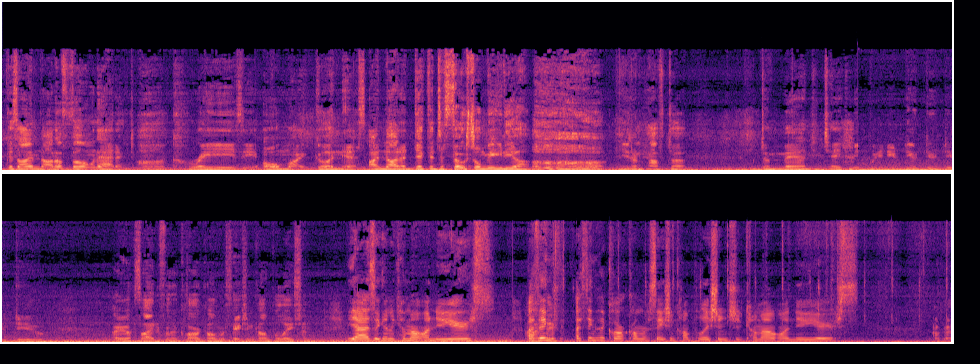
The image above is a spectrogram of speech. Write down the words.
because I'm not a phone addict. Oh, Crazy. Oh my goodness. I'm not addicted to social media. you don't have to demand to take me. Are you excited for the car conversation compilation? yeah, is it gonna come out on New Year's? I, I think, think- I think the car conversation compilation should come out on New Year's. Okay.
